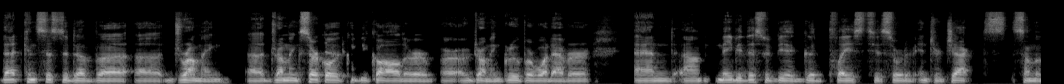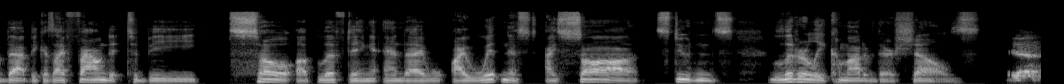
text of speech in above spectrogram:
that consisted of uh, uh, drumming, a drumming circle it could be called, or, or, or drumming group or whatever and um, maybe this would be a good place to sort of interject some of that because I found it to be so uplifting and I I witnessed I saw students literally come out of their shells. Yeah.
